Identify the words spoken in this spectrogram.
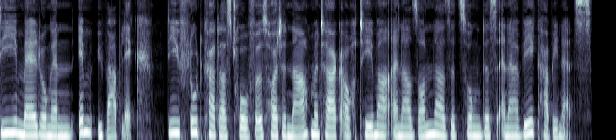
Die Meldungen im Überblick. Die Flutkatastrophe ist heute Nachmittag auch Thema einer Sondersitzung des NRW-Kabinetts.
